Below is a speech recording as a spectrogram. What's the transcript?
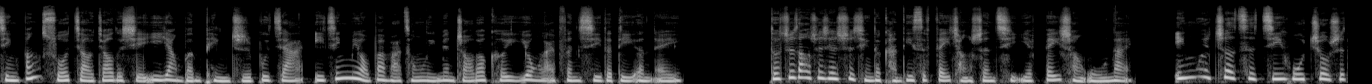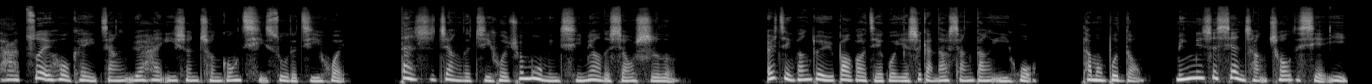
警方所缴交的血液样本品质不佳，已经没有办法从里面找到可以用来分析的 DNA。得知到这件事情的坎蒂斯非常生气，也非常无奈，因为这次几乎就是他最后可以将约翰医生成功起诉的机会，但是这样的机会却莫名其妙的消失了。而警方对于报告结果也是感到相当疑惑，他们不懂，明明是现场抽的血液。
